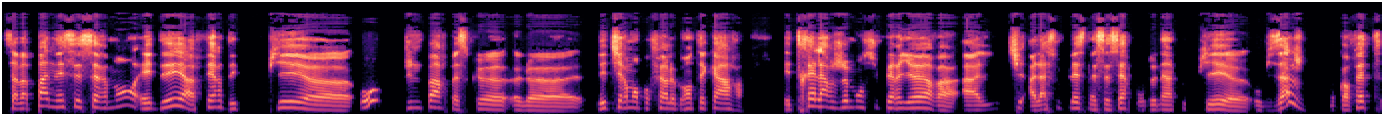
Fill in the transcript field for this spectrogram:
Ça va pas nécessairement aider à faire des pieds euh, hauts d'une part parce que l'étirement pour faire le grand écart est très largement supérieur à, à la souplesse nécessaire pour donner un coup de pied euh, au visage. Donc en fait,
